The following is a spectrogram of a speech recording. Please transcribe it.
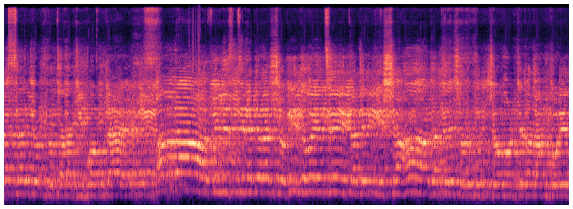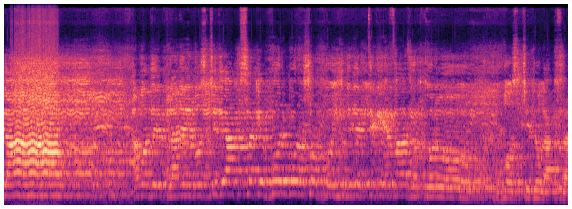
আকসার জন্য তারা জীবন দেয় আল্লাহ ফিলিস্তিনে যারা শহীদ হয়েছে, তাদেরকে শাহাদাতের সর্বোচ্চ মর্যাদা দান করে দাও। আমাদের প্ল্যানের মসজিদে আকসাকে বড় বড় সব ইহুদিদের থেকে হেফাজত করো। মসজিদুল আকসা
